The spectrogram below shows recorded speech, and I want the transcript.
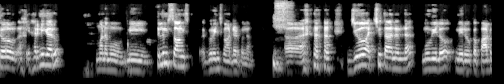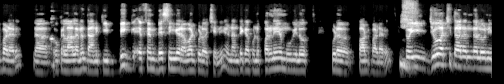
సో హరిణి గారు మనము మీ ఫిల్మ్ సాంగ్స్ గురించి మాట్లాడుకుందాం. ఆ, జో అచ్యుతానంద మూవీలో మీరు ఒక పాట పాడారు. ఒక లాలన దానికి big FM best singer award కూడా వచ్చింది. అండ్ అంతేకాకుండా పరిణయం మూవీలో కూడా పాట పాడారు. సో ఈ జో అచ్యుతానందలోని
